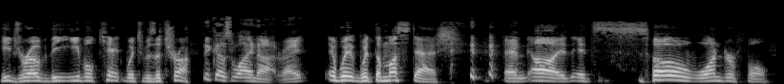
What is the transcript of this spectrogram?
He drove the evil kit, which was a truck Because why not, right? Eh, with, with the mustache, and oh, it, it's so wonderful.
